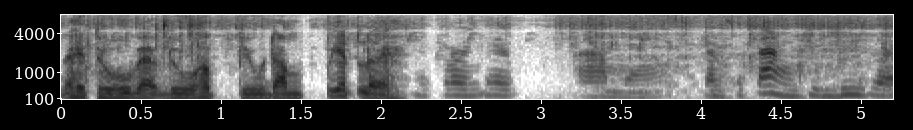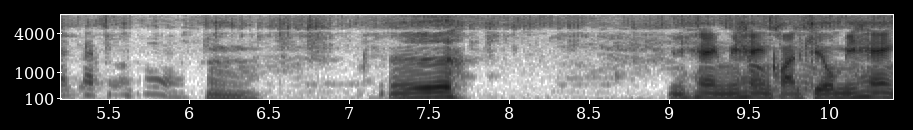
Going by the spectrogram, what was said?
ได้ถูแบบดูครับผิวดำเปียดเลยกำลังได้อาหมอจังสตั้งจุดดีกว่าจัดแค่อืมเออ มีแห้งมีแห้งควานเขียวมีแห้ง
